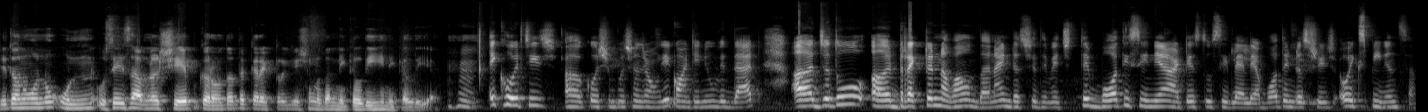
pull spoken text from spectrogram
ਜੇ ਤੁਹਾਨੂੰ ਉਹਨੂੰ ਉਸੇ ਹਿਸਾਬ ਨਾਲ ਸ਼ੇਪ ਕਰੋ ਤਾਂ ਤਾਂ ਕੈਰੈਕਟਰਾਈਜੇਸ਼ਨ ਉਹਦਾ ਨਿਕਲਦੀ ਹੀ ਨਿਕਲਦੀ ਹੈ, ਇੱਕ ਹੋਰ ਚੀਜ਼ ਕੁਐਸਚਨ ਪੁੱਛਣਾ ਚਾਹੂੰਗੀ ਕੰਟੀਨਿਊ ਵਿਦ ਥੈਟ ਜਦੋਂ ਡਾਇਰੈਕਟਰ ਨਵਾਂ ਹੁੰਦਾ ਨਾ ਇੰਡਸਟਰੀ ਦੇ ਵਿੱਚ ਤੇ ਬਹੁਤ ਹੀ ਸੀਨੀਅਰ ਆਰਟਿਸਟ ਤੁਸੀਂ ਲੈ ਲਿਆ, ਬਹੁਤ ਇੰਡਸਟਰੀ 'ਚ, ਉਹ ਐਕਸਪੀਰੀਅੰਸ ਆ।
